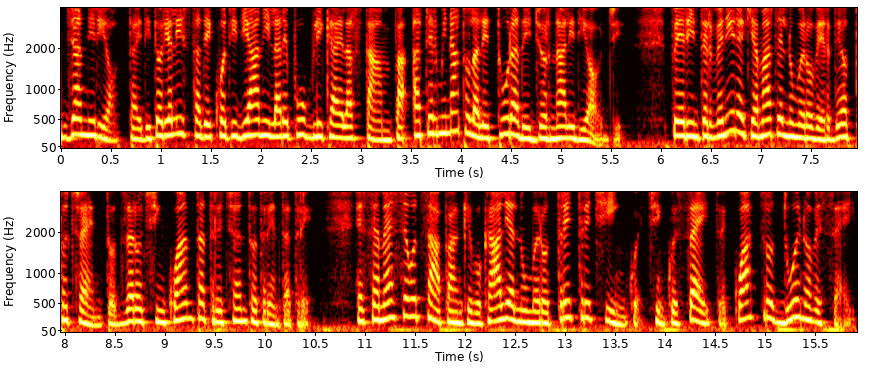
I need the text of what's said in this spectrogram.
Gianni Riotta, editorialista dei quotidiani La Repubblica e La Stampa, ha terminato la lettura dei giornali di oggi. Per intervenire chiamate il numero verde 800 050 333. Sms WhatsApp anche vocali al numero 335 5634 296.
